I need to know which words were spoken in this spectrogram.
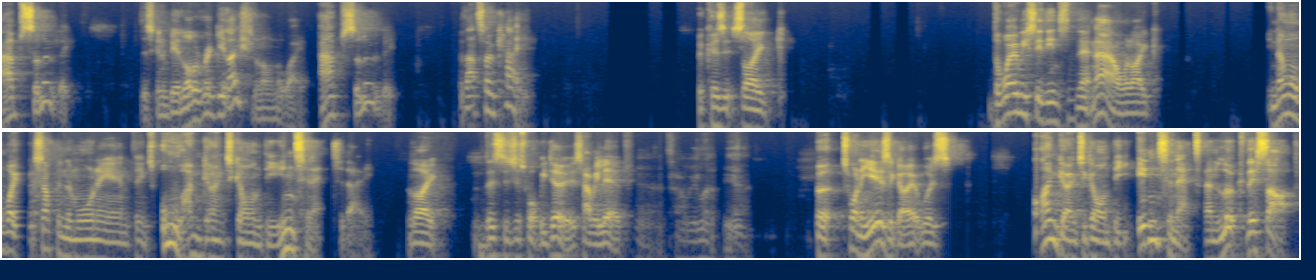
Absolutely. There's going to be a lot of regulation along the way. Absolutely. But that's okay. Because it's like the way we see the internet now, like, no one wakes up in the morning and thinks, oh, I'm going to go on the internet today. Like, this is just what we do, it's how we live. Yeah, that's how we live. Yeah. But 20 years ago, it was, I'm going to go on the internet and look this up.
